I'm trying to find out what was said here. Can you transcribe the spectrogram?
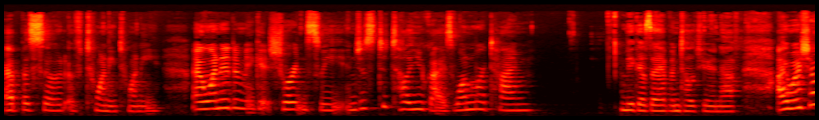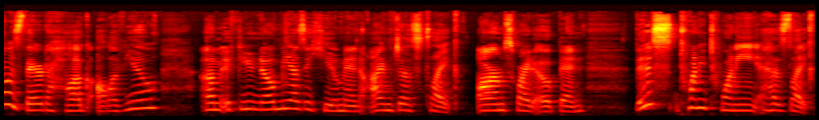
episode of 2020. I wanted to make it short and sweet and just to tell you guys one more time because I haven't told you enough. I wish I was there to hug all of you. Um, if you know me as a human, I'm just like arms wide open. This 2020 has like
